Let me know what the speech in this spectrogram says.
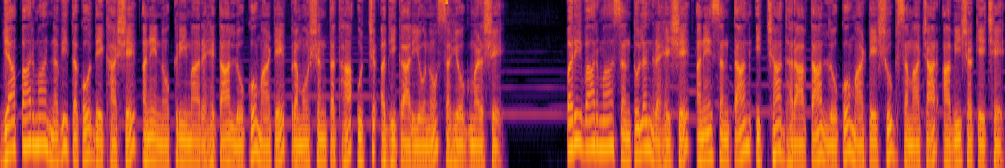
વ્યાપારમાં નવી તકો દેખાશે અને નોકરીમાં રહેતા લોકો માટે પ્રમોશન તથા ઉચ્ચ અધિકારીઓનો સહયોગ મળશે. પરિવારમાં સંતુલન રહેશે અને સંતાન ઈચ્છા ધરાવતા લોકો માટે શુભ સમાચાર આવી શકે છે.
